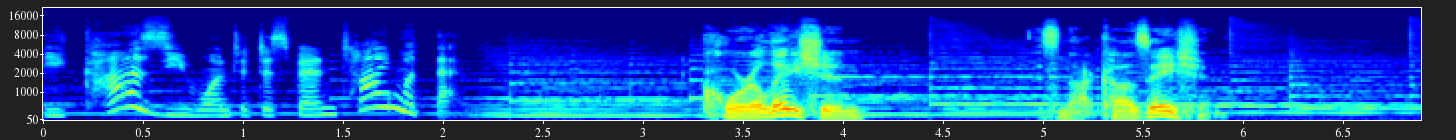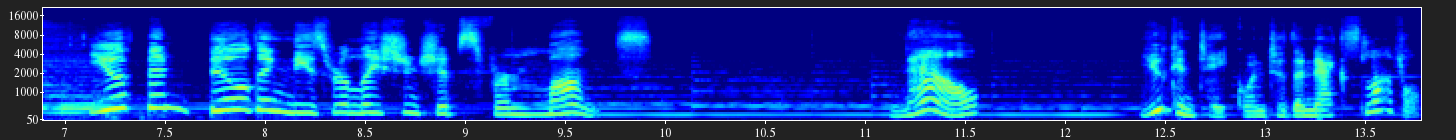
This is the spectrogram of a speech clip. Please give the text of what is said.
because you wanted to spend time with them. Correlation is not causation. You've been building these relationships for months. Now, you can take one to the next level.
